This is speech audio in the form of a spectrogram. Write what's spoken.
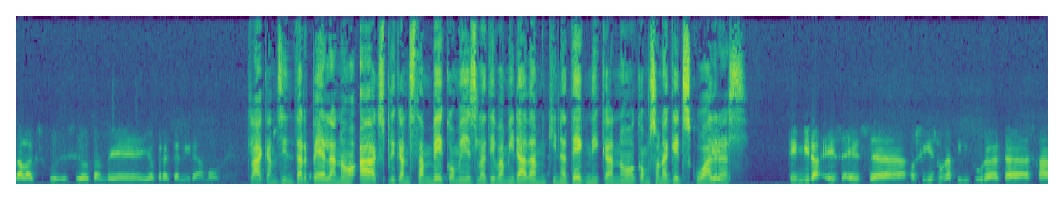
de l'exposició també jo crec que anirà molt bé. Clar, que ens interpel·la, no? Uh, Explica'ns també com és la teva mirada, amb quina tècnica, no? Com són aquests quadres. Sí, mira, és, és, eh, o sigui, és una pintura que està,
